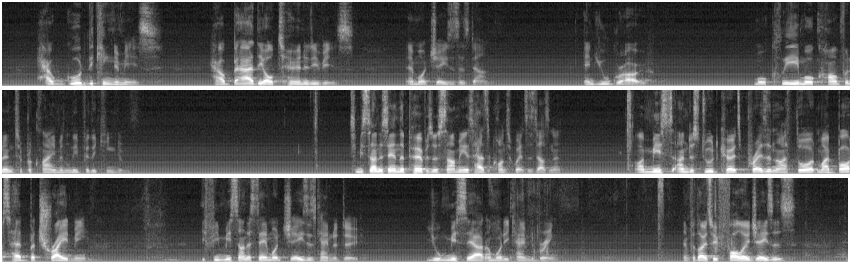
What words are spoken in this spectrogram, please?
how good the kingdom is, how bad the alternative is, and what Jesus has done. And you'll grow more clear, more confident to proclaim and live for the kingdom. To misunderstand the purpose of something, it has consequences, doesn't it? I misunderstood Kurt's present and I thought my boss had betrayed me. If you misunderstand what Jesus came to do, you'll miss out on what he came to bring. And for those who follow Jesus,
